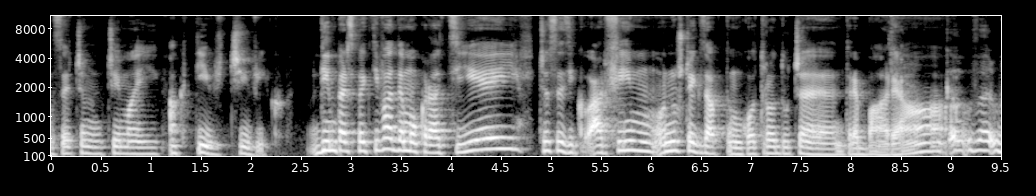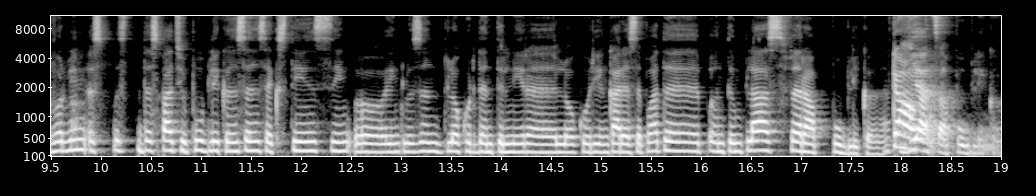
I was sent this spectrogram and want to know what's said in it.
să zicem, cei mai activi civic. Din perspectiva democrației, ce să zic, ar fi, nu știu exact încotro duce întrebarea. Vorbim de spațiu public în sens extins, uh, incluzând locuri de întâlnire, locuri în care se poate întâmpla sfera publică, da. viața publică,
